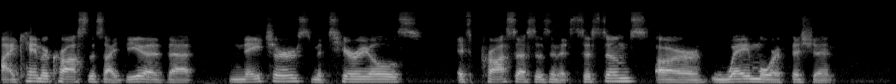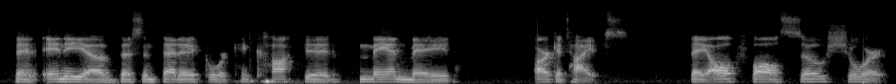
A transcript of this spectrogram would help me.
I came across this idea that nature's materials, its processes, and its systems are way more efficient than any of the synthetic or concocted man made archetypes. They all fall so short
